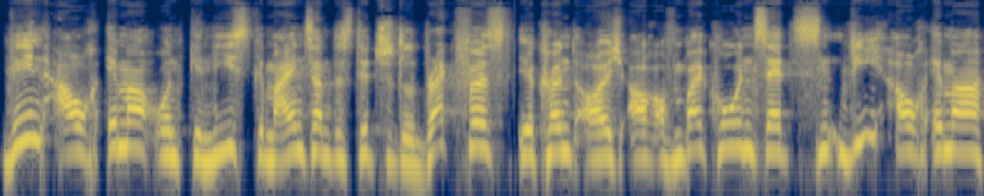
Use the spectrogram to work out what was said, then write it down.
wen auch immer und genießt gemeinsam das Digital Breakfast. Ihr könnt euch auch auf den Balkon setzen, wie auch immer.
